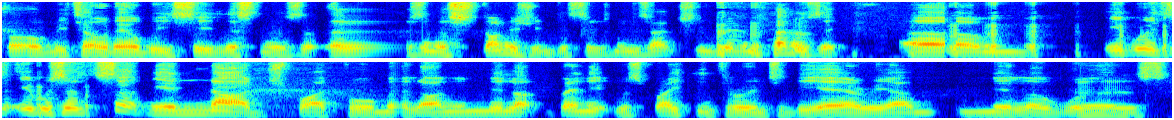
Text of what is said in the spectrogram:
probably told LBC listeners that there's an astonishing decision. He's actually given a penalty. Um, it was it was a, certainly a nudge by Paul Miller. I mean, Miller Bennett was breaking through into the area. Miller mm-hmm. was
